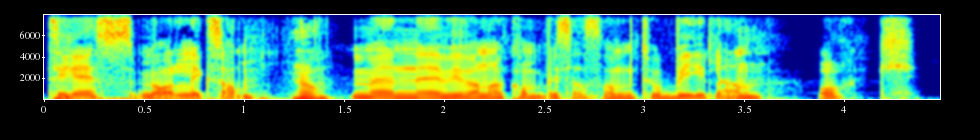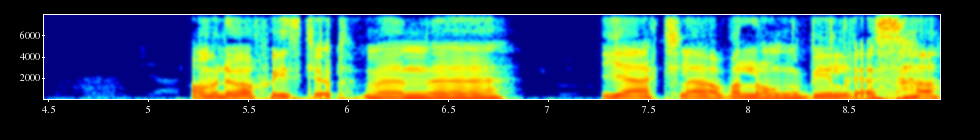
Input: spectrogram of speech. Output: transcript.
till resmål liksom. Ja. Men eh, vi var några kompisar som tog bilen och ja men det var skitkul. Men eh, jäklar vad lång bilresa.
